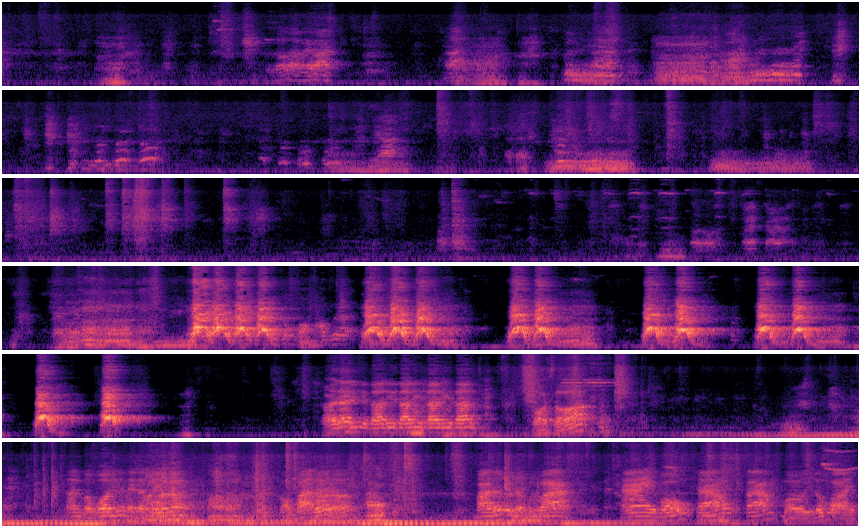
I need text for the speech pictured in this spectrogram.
Đó là bé ơi. Đó. Đó. Dạ. Con bò không đó. Rồi đây, đi tên đi tên đi. Tên bò sữa. anh mà quên cái này là tiêu đó còn ba đứa nữa. Ba đứa nữa là 13 hai bốn sáu tám mười. Đúng rồi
